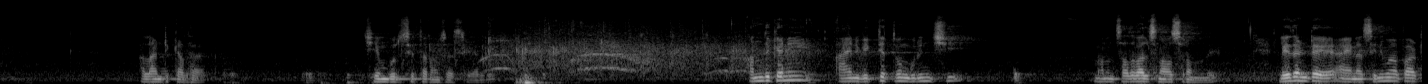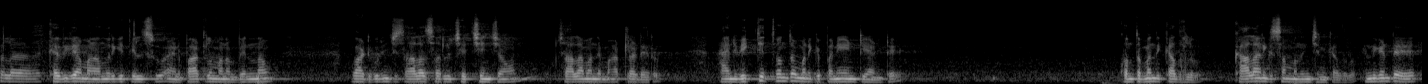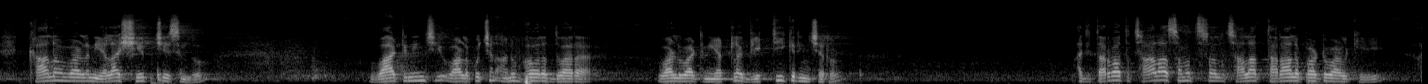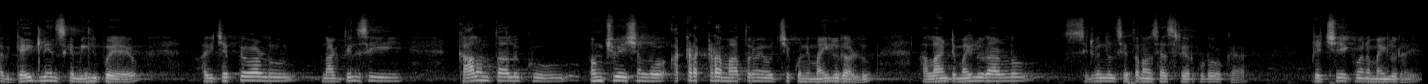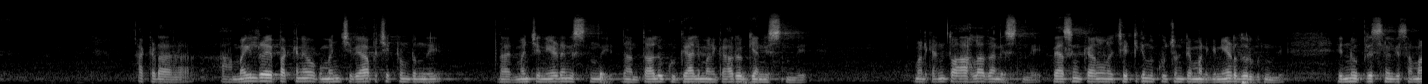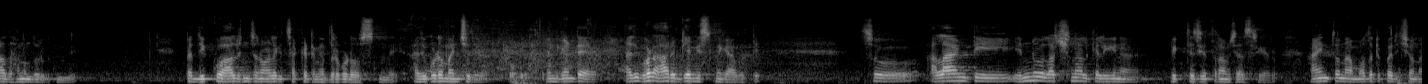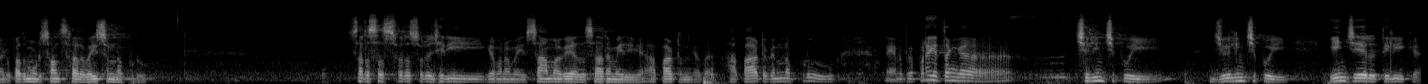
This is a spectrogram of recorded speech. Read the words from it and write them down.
అలాంటి కథ చెంబుల్ సీతారాం శాస్త్రి గారు అందుకని ఆయన వ్యక్తిత్వం గురించి మనం చదవాల్సిన అవసరం ఉంది. లేదంటే ఆయన సినిమా పాటల కవిగా మనందరికీ తెలుసు ఆయన పాటలు మనం విన్నాం వాటి గురించి చాలాసార్లు చర్చించాం చాలామంది మాట్లాడారు. ఆయన వ్యక్తిత్వంతో మనకి పని ఏంటి అంటే కొంతమంది కథలు కాలానికి సంబంధించిన కథలు. ఎందుకంటే కాలం వాళ్ళని ఎలా షేప్ చేసిందో వాటి నుంచి వాళ్ళకు వచ్చిన అనుభవాల ద్వారా వాళ్ళు వాటిని ఎట్లా వ్యక్తీకరించారో అది తర్వాత చాలా సంవత్సరాలు చాలా తరాల పాటు వాళ్ళకి అవి గైడ్లైన్స్గా మిగిలిపోయాయో అవి చెప్పేవాళ్ళు నాకు తెలిసి కాలం తాలూకు పంక్చువేషన్లో అక్కడక్కడ మాత్రమే వచ్చే కొన్ని మైలురాళ్ళు. అలాంటి మైలురాళ్ళు సిరివెన్నెల సీతారామ శాస్త్రి గారు కూడా ఒక ప్రత్యేకమైన మైలురాయి. అక్కడ ఆ మైలురాయి పక్కనే ఒక మంచి వేప చెట్టు ఉంటుంది. దాని మంచి నీడనిస్తుంది. దాని తాలూకు గాలి మనకి ఆరోగ్యాన్ని ఇస్తుంది. మనకి ఎంతో ఆహ్లాదాన్ని ఇస్తుంది. వేసవికాలంలో చెట్టు కింద కూర్చుంటే మనకి నీడ దొరుకుతుంది. ఎన్నో ప్రశ్నలకి సమాధానం దొరుకుతుంది. పెద్ద ఎక్కువ ఆలోచించిన వాళ్ళకి చక్కటి నిద్ర కూడా వస్తుంది. అది కూడా మంచిది. ఎందుకంటే అది కూడా ఆరోగ్యాన్ని ఇస్తుంది కాబట్టి. సో అలాంటి ఎన్నో లక్షణాలు కలిగిన వ్యక్తి సీతారామ శాస్త్రి గారు. ఆయనతో నా మొదటి పరిచయం నాకు పదమూడు సంవత్సరాల వయసు ఉన్నప్పుడు. సరసస్వర సురఝరి గమనమై సామవేద సారమేది ఆ పాట ఉంది కదా. ఆ పాట విన్నప్పుడు నేను విపరీతంగా చెలించిపోయి జ్వలించిపోయి ఏం చేయాలో తెలియక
